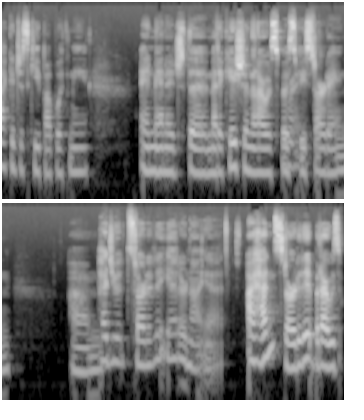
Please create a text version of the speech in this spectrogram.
that could just keep up with me and manage the medication that I was supposed to be starting. Um, Had you started it yet or not yet? I hadn't started it, but I was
